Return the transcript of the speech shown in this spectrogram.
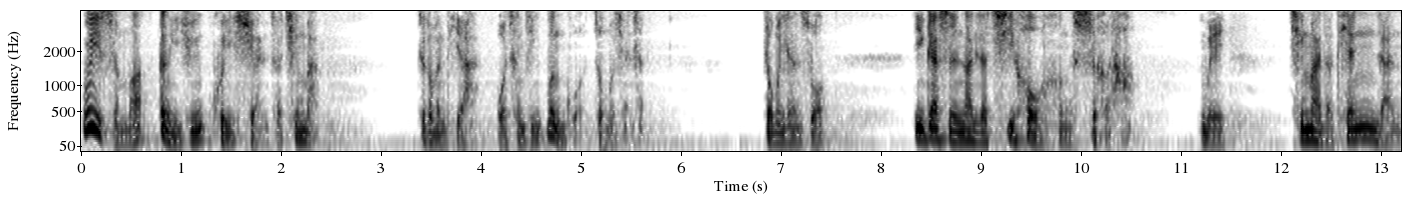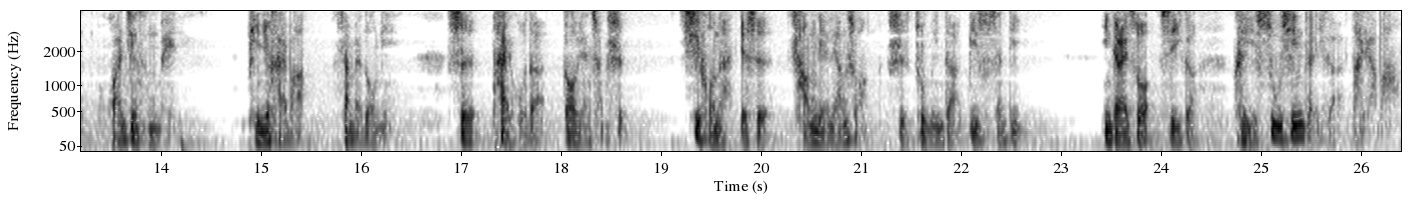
为什么邓丽君会选择清迈？这个问题啊，我曾经问过周默先生。周默先生说，应该是那里的气候很适合他，因为清迈的天然环境很美，平均海拔三百多米，是泰国的高原城市，气候呢也是常年凉爽，是著名的避暑胜地。应该来说是一个可以舒心的一个大哑巴。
